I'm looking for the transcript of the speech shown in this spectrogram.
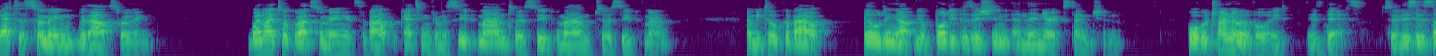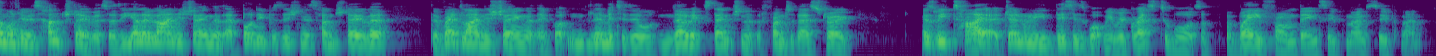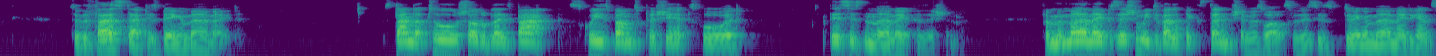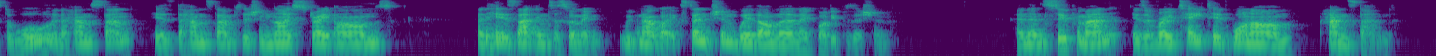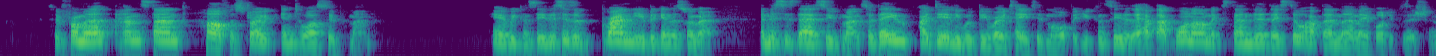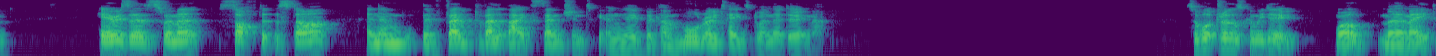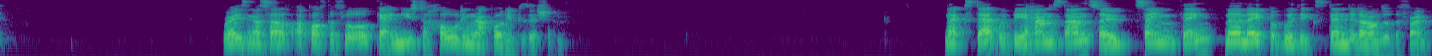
Better swimming without swimming. When I talk about swimming, it's about getting from a superman to a superman to a superman. And we talk about building up your body position and then your extension. What we're trying to avoid is this. So this is someone who is hunched over. So the yellow line is showing that their body position is hunched over. The red line is showing that they've got limited or no extension at the front of their stroke. As we tire, generally this is what we regress towards, away from being Superman to Superman. So the first step is being a mermaid. Stand up tall, shoulder blades back, squeeze bum to push your hips forward. This is the mermaid position. From a mermaid position, we develop extension as well. So this is doing a mermaid against a wall in a handstand. Here's the handstand position, nice straight arms. And here's that into swimming. We've now got extension with our mermaid body position. And then Superman is a rotated one arm handstand. So from a handstand, half a stroke into our Superman. Here we can see this is a brand new beginner swimmer and this is their Superman. So they ideally would be rotated more, but you can see that they have that one arm extended, they still have their mermaid body position. Here is a swimmer, soft at the start, and then they've developed that extension to, and they become more rotated when they're doing that. So what drills can we do? Well, mermaid, raising ourselves up off the floor, getting used to holding that body position. Next step would be a handstand, so same thing, mermaid, but with extended arms at the front.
